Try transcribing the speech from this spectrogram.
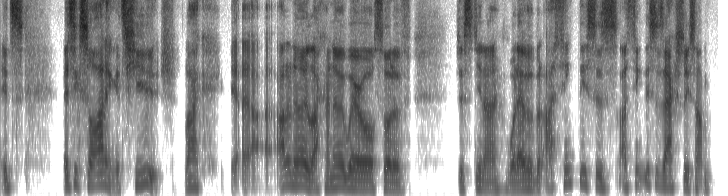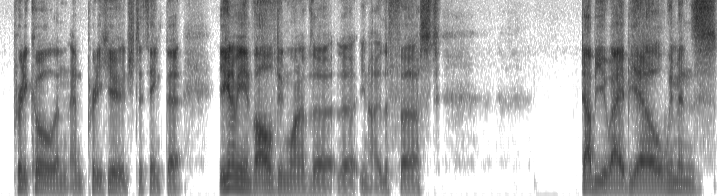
it's it's exciting. It's huge. Like I, I don't know. Like I know we're all sort of just you know whatever, but I think this is I think this is actually something pretty cool and, and pretty huge to think that you're going to be involved in one of the the you know the first WABL Women's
